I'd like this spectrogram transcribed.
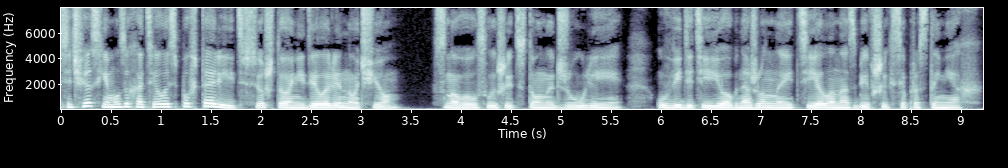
сейчас ему захотелось повторить все, что они делали ночью. Снова услышать стоны Джулии, увидеть ее обнаженное тело на сбившихся простынях.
